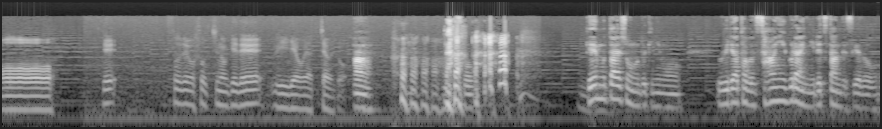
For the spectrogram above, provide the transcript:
おー。で、それをそっちのけで、ウィーレをやっちゃうと。ゲーム大賞の時にも、ウイレは多分3位ぐらいに入れてたんですけど、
